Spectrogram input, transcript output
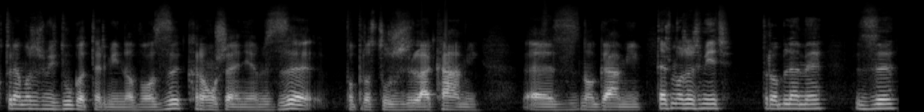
które możesz mieć długoterminowo z krążeniem, z po prostu żylakami, e, z nogami, też możesz mieć problemy z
